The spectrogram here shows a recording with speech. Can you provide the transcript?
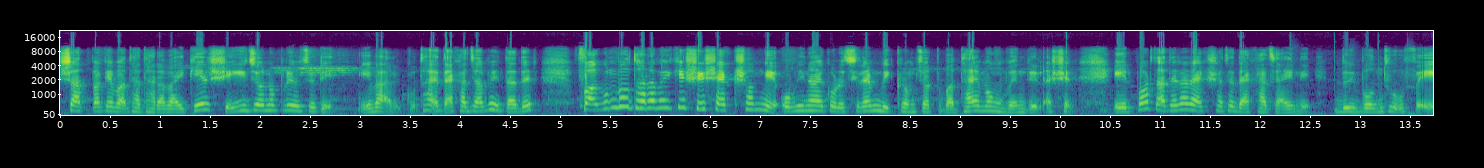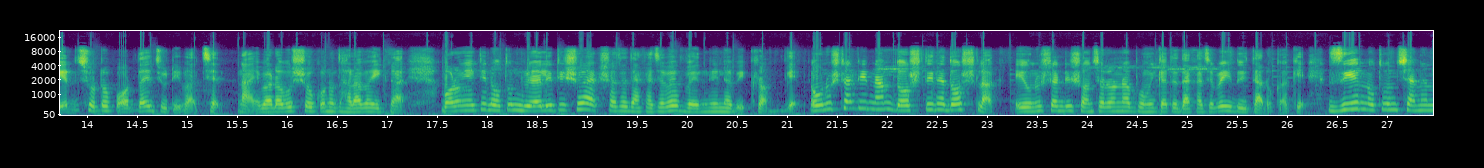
সাত পাকে বাঁধা ধারাবাহিকের সেই জনপ্রিয় জুটি। এবার কোথায় দেখা যাবে তাদের? ফাগুন বউ ধারাবাহিকে শেষ একসঙ্গে অভিনয় করেছিলেন বিক্রম চট্টোপাধ্যায় এবং ওয়েন্দ্রিলা সেন। এরপর তাদের আর একসাথে দেখা যায়নি। দুই বন্ধু ফের ছোট পর্দায় জুটি বাঁধছেন। না, এবার অবশ্য কোনো ধারাবাহিক নয়। বরং একটি নতুন রিয়েলিটি শো একসাথে দেখা যাবে ভেন্দ্রিলা বিক্রমকে। অনুষ্ঠানটির নাম দশ দিনে দশ লাখ। এই অনুষ্ঠানটির সঞ্চালনার ভূমিকাতে দেখা যাবে এই দুই তারকাকে। জি এর নতুন চ্যানেল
